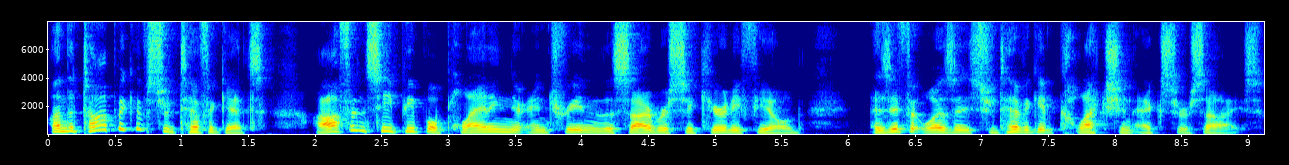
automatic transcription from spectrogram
On the topic of certificates, I often see people planning their entry into the cybersecurity field as if it was a certificate collection exercise.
